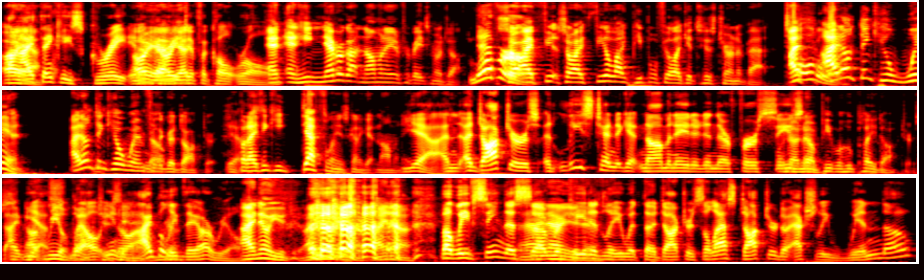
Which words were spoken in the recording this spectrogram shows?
Oh, and i think he's great in Oh, a yeah, very yeah. difficult role And and he never got nominated for Bates Motel. Never. So I feel so I feel like people feel like it's his turn at bat. I- Totally. I, don't think he'll win. I don't think he'll win for the Good Doctor. Yeah. But I think he definitely is going to get nominated. yeah and, and doctors at least tend to get nominated in their first No, season no, no, people who play doctors, I, not yes. real well doctors. you know yeah, i yeah. believe they are real I know you do. I know you do. I know. But we've seen this uh, know you do. repeatedly with the doctors. The last doctor to actually win, though,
